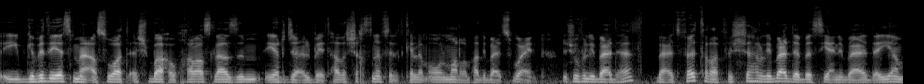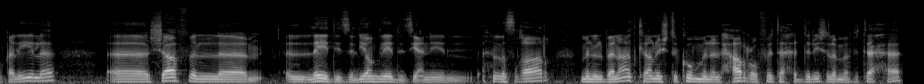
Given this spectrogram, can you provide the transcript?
يبقى بدأ يسمع أصوات أشباح وخلاص لازم يرجع البيت. هذا الشخص نفسه اللي تكلم أول مرة هذه بعد أسبوعين. نشوف اللي بعدها. بعد فترة في الشهر اللي بعده بس يعني بعد أيام قليلة آه شاف ال ladies ال young ladies يعني ال- الصغار من البنات كانوا يشتكون من الحر وفتح الدريشة لما فتحها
